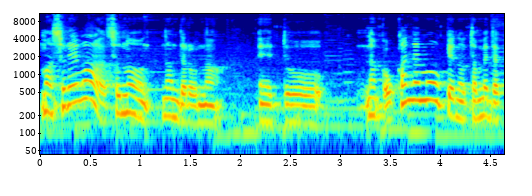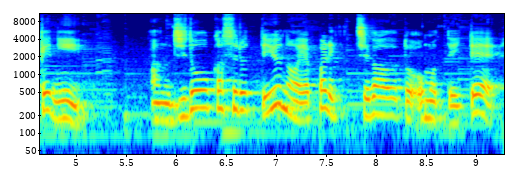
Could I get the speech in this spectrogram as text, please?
まあそれはそのなんだろうな。えっ、ー、となんかお金儲けのためだけにあの自動化するっていうのはやっぱり違うと思っていて、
